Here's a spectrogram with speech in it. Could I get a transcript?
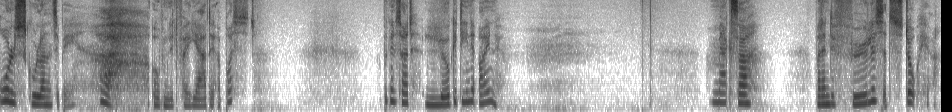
Rul skuldrene tilbage. Ah, åbn lidt for hjerte og bryst. Begynd så at lukke dine øjne. Mærk så, hvordan det føles at stå her.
